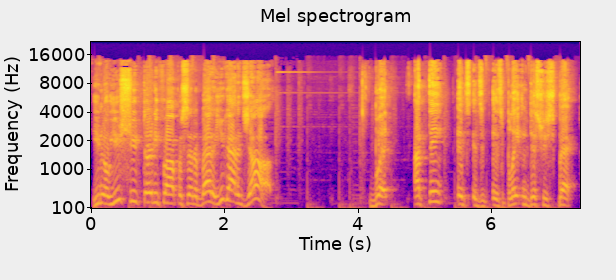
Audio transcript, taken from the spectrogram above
You know, you shoot thirty five percent or better, you got a job. But I think it's it's it's blatant disrespect,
